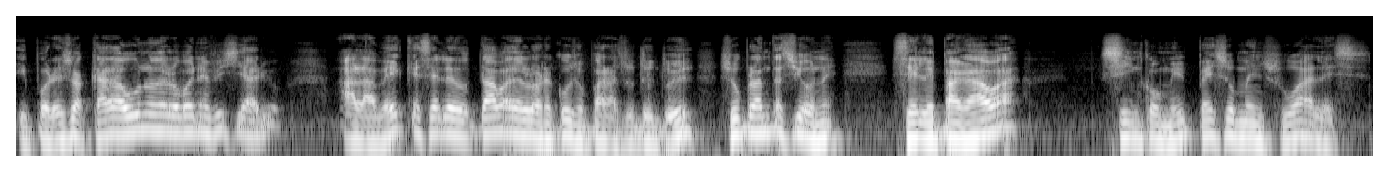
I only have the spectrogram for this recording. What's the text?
Y por eso a cada uno de los beneficiarios, a la vez que se le dotaba de los recursos para sustituir sus plantaciones, se le pagaba 5 mil pesos mensuales.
